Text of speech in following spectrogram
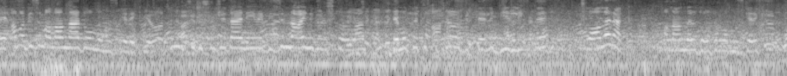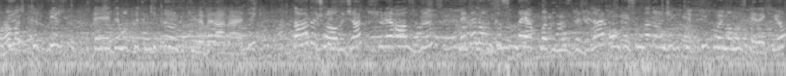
E, ama bizim alanlarda olmamız gerekiyor. Atatürkçü Düşünce Derneği ve bizimle aynı görüşte olan demokratik örgütleriyle birlikte çoğalarak alanları doldurmamız gerekiyor. Bugün 41 e, demokratik kitle örgütüyle beraberdik. Daha da çoğalacak. Süre azdı. Neden 10 Kasım'da yapmadınız dediler. 10 Kasım'dan önce bu tepkiyi koymamız gerekiyor.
